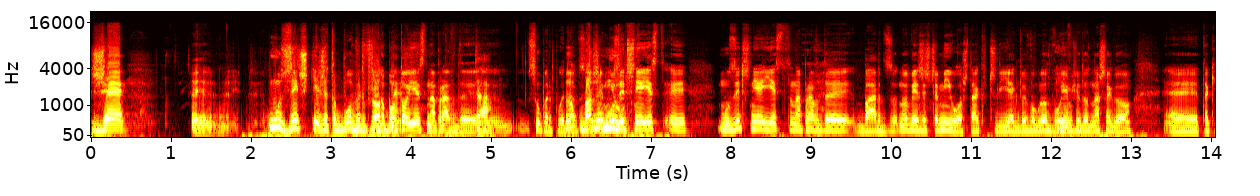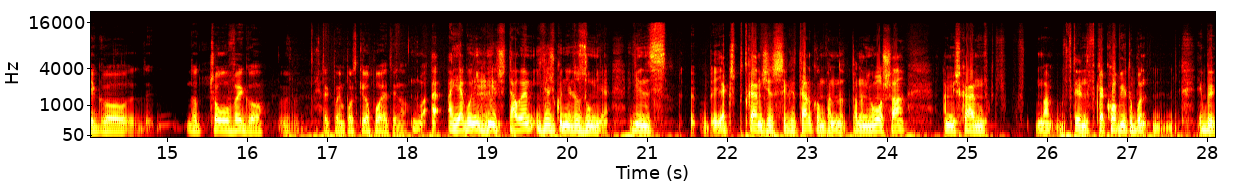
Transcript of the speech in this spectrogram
że y, muzycznie, że to było wywrotne. No bo to jest naprawdę y, super płyta. No, w sensie muzycznie jest... Y, Muzycznie jest to naprawdę bardzo, no wiesz, jeszcze miłość, tak? Czyli jakby w ogóle odwołujemy się do naszego e, takiego no, czołowego, że tak powiem, polskiego poety, no. No, a, a ja go nigdy nie czytałem i też go nie rozumiem. Więc y, jak spotkałem się z sekretarką pana, pana Miłosza, a mieszkałem w, w, ma- wtedy w Krakowie, to była jakby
